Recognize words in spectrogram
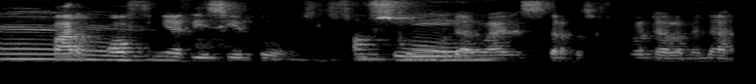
hmm. part of-nya di situ susu okay. dan lain sebagainya dalam nah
